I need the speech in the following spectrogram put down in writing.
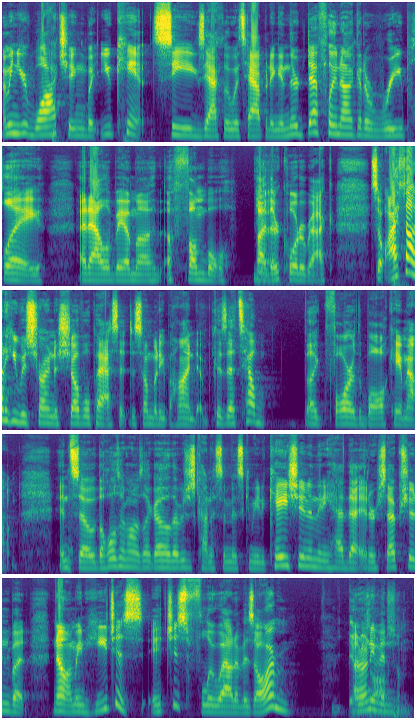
I mean, you're watching, but you can't see exactly what's happening. And they're definitely not going to replay at Alabama a fumble by Yeah. their quarterback. So I thought he was trying to shovel pass it to somebody behind him because that's how like far the ball came out. And so the whole time I was like, oh, that was just kind of some miscommunication. And then he had that interception. But no, I mean, he just, it just flew out of his arm. It I don't even, awesome.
